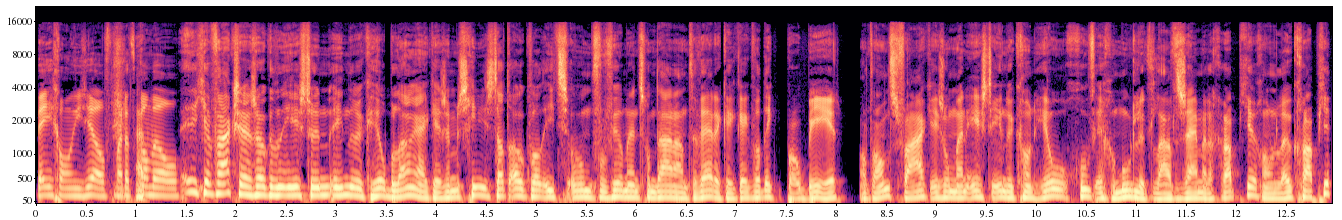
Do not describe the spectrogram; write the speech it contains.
ben je gewoon jezelf. Maar dat Ja. kan wel... Weet je, vaak zeggen ze ook dat een eerste indruk heel belangrijk is. En misschien is dat ook wel iets om voor veel mensen om daaraan te werken. Kijk, wat ik probeer, althans vaak, is om mijn eerste indruk gewoon heel goed en gemoedelijk te laten zijn met een grapje. Gewoon een leuk grapje.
